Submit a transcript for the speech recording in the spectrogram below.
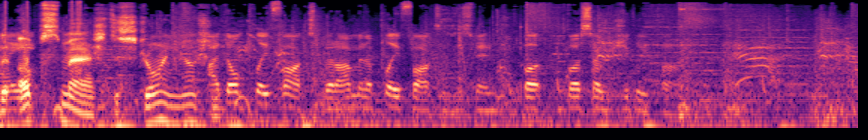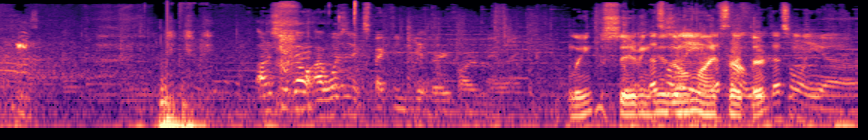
The up smash destroying Yoshi. I don't play Fox, but I'm gonna play Fox as this fan. But bust out Jigglypuff. Honestly, though, I wasn't expecting to get very far in melee. Link saving That's his only, own life right there. That's only uh,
